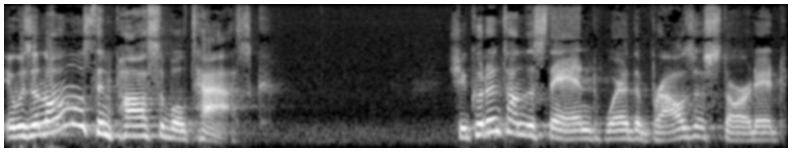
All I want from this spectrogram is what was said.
it was an almost impossible task. She couldn't understand where the browser started,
